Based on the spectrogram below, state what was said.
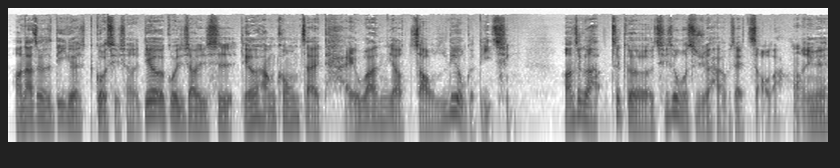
好，那这是第一个过期消息。第二个过期消息是联合航空在台湾要招六个地勤，啊这个这个其实我是觉得还会再招啦，哦，因为。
